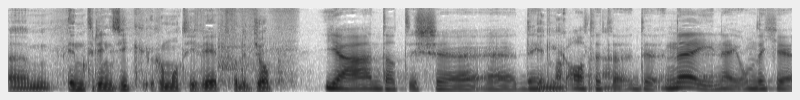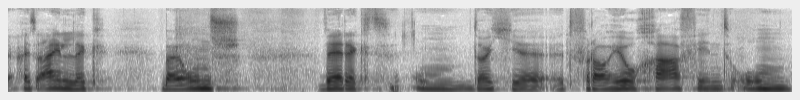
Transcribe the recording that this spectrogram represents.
um, intrinsiek gemotiveerd voor de job? Ja, dat is uh, denk Geen ik altijd de, de... Nee, nee, omdat je uiteindelijk bij ons werkt omdat je het vooral heel gaaf vindt om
